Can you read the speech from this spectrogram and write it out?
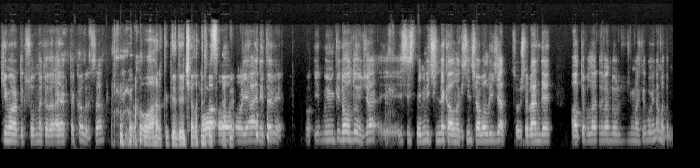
Kim artık sonuna kadar ayakta kalırsa o artık düdüğü çalar o, o, o yani tabii. O, mümkün olduğunca e, sistemin içinde kalmak için çabalayacaksın. Sonuçta ben de altyapılarda ben doğru düzgün basketbol oynamadım.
